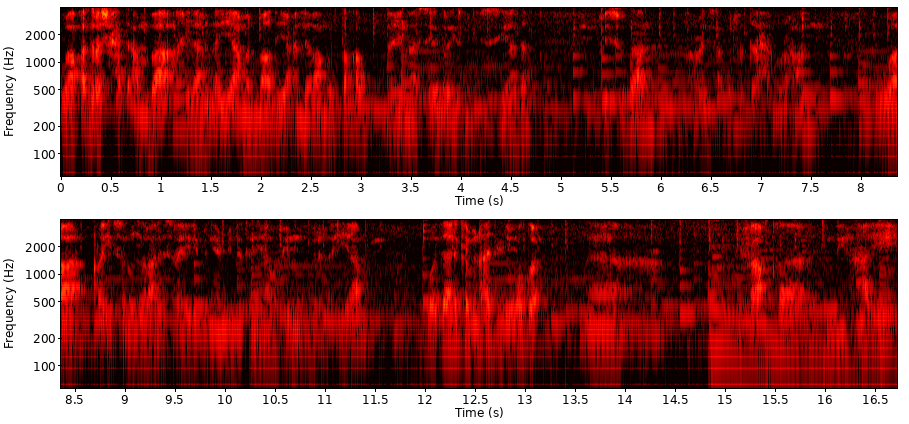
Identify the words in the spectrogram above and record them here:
وقد رشحت أنباء خلال الأيام الماضية عن لغام ارتقب بين السيد رئيس مجلس السيادة في السودان الرئيس عبد الفتاح البرهان ورئيس الوزراء الإسرائيلي بنيامين نتنياهو في مقبل الأيام وذلك من أجل وضع اتفاق نهائي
